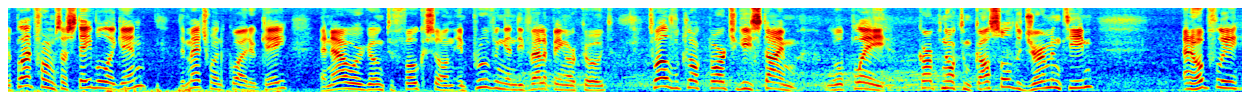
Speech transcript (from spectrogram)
The platforms are stable again, the match went quite okay, and now we're going to focus on improving and developing our code. 12 o'clock Portuguese time, we'll play Carpe Noctem Cassel, the German team, and hopefully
